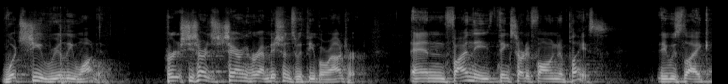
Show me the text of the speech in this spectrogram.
what she really wanted. Her, she started sharing her ambitions with people around her. And finally, things started falling into place. It was like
